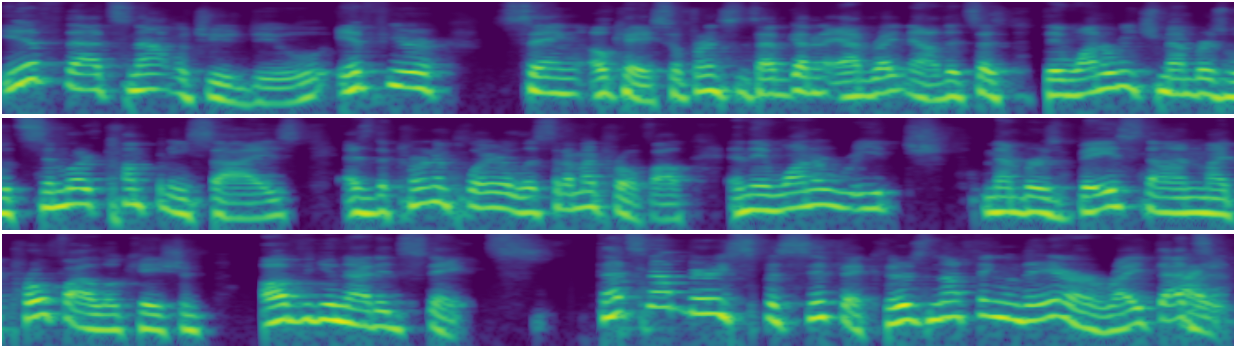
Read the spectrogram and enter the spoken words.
if that's not what you do, if you're saying, okay, so for instance, I've got an ad right now that says they want to reach members with similar company size as the current employer listed on my profile, and they want to reach members based on my profile location of the United States. That's not very specific. There's nothing there, right? That's right.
